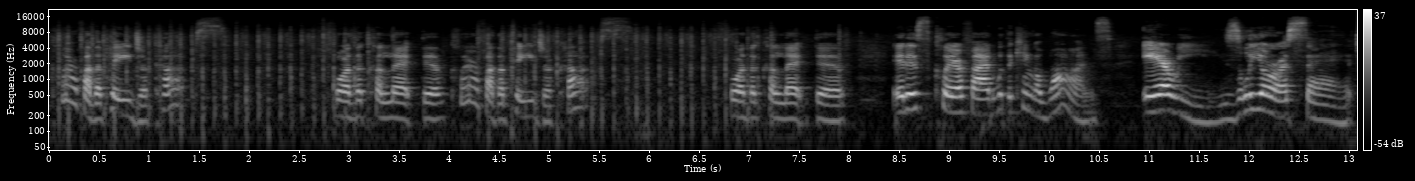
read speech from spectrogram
Clarify the page of cups for the collective. Clarify the page of cups for the collective. It is clarified with the King of Wands. Aries, Leo, or Sag.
